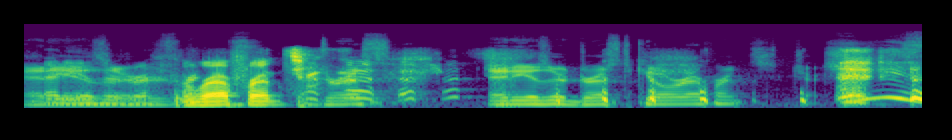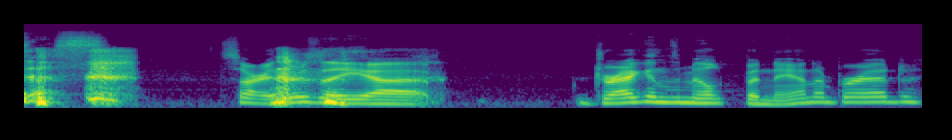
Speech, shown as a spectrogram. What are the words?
Eddie Eddie Izzard Izzard. The reference. Dress, Eddie Izzard dress to kill reference. Jesus. Sorry, there's a uh, dragon's milk banana bread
